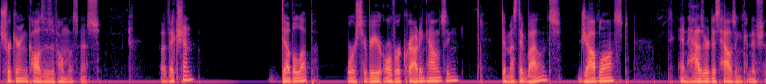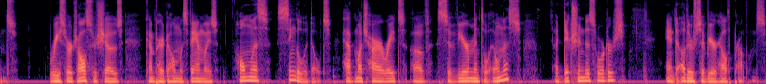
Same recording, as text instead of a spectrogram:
triggering causes of homelessness eviction, double up or severe overcrowding housing, domestic violence, job loss, and hazardous housing conditions. Research also shows, compared to homeless families, homeless single adults have much higher rates of severe mental illness, addiction disorders, and other severe health problems.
